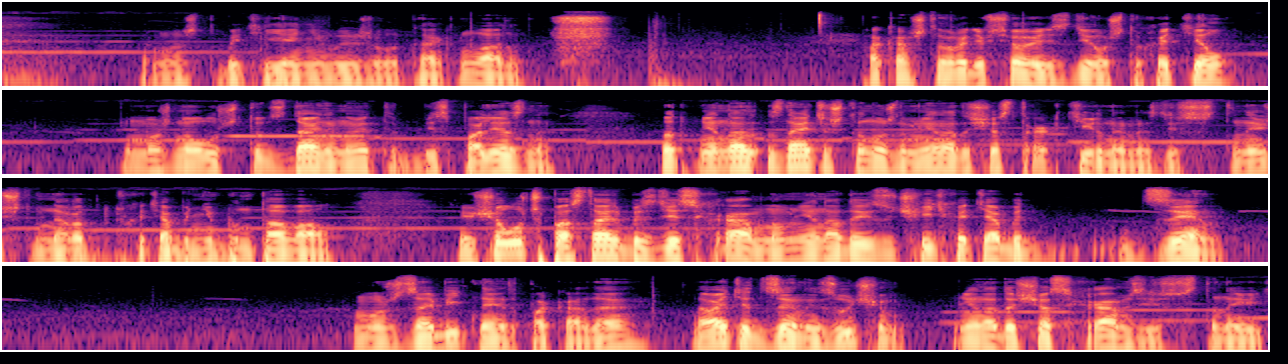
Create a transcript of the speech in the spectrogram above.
Может быть, и я не выживу. Так, ну ладно. Пока что вроде все сделал, что хотел. Можно улучшить тут здание, но это бесполезно. Вот мне надо... Знаете, что нужно? Мне надо сейчас трактир, наверное, здесь установить, чтобы народ тут хотя бы не бунтовал. Еще лучше поставить бы здесь храм, но мне надо изучить хотя бы дзен. Может забить на это пока, да? Давайте дзен изучим. Мне надо сейчас храм здесь установить.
